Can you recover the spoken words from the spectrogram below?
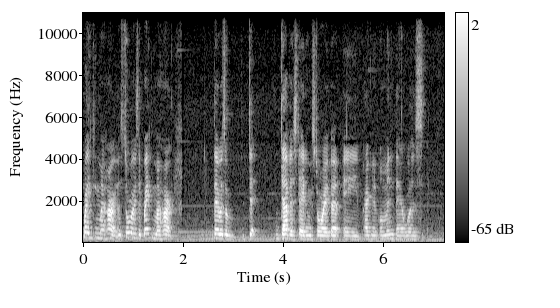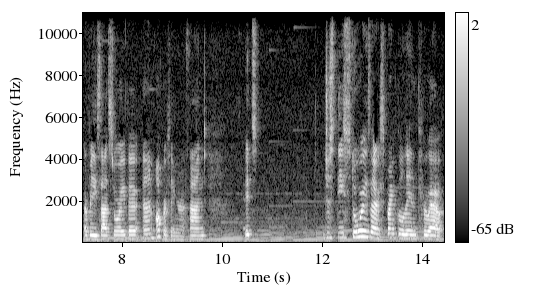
breaking my heart. The stories are breaking my heart. There was a de devastating story about a pregnant woman. There was a really sad story about an opera singer, and it's just these stories that are sprinkled in throughout,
